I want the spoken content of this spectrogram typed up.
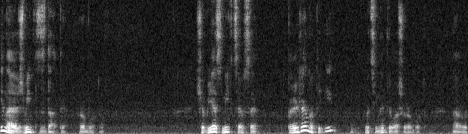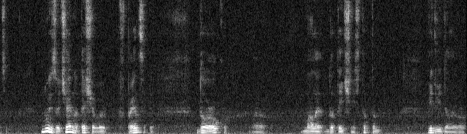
І нажміть здати роботу. Щоб я зміг це все переглянути і оцінити вашу роботу на році. Ну і, звичайно, те, що ви в принципі, до уроку е, мали дотичність, тобто відвідали урок.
